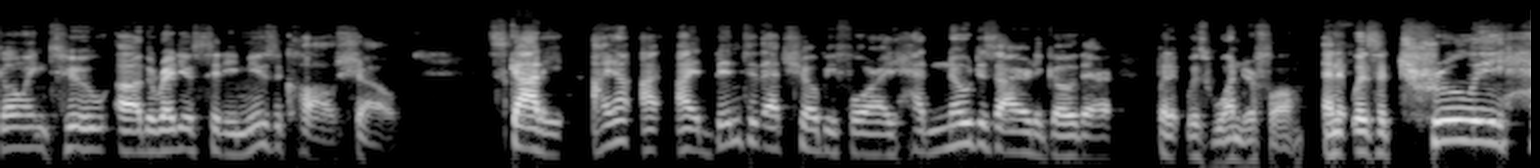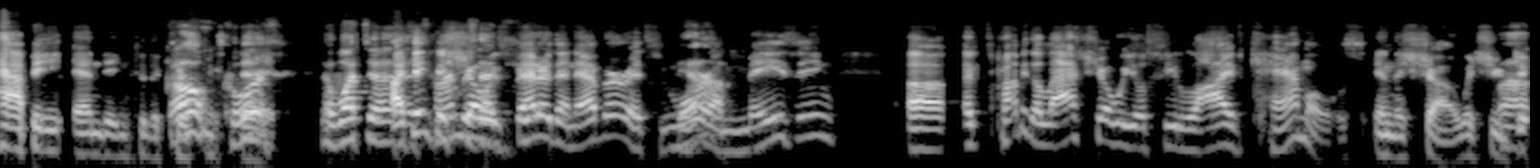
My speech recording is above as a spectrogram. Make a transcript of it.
going to uh, the radio city music hall show scotty I, don't- I i had been to that show before i had no desire to go there but it was wonderful and it was a truly happy ending to the christmas Oh, of course. day. Now, what? Uh, i think the show is better than ever it's more Yeah. amazing uh, it's probably the last show where you'll see live camels in the show which you Wow. do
